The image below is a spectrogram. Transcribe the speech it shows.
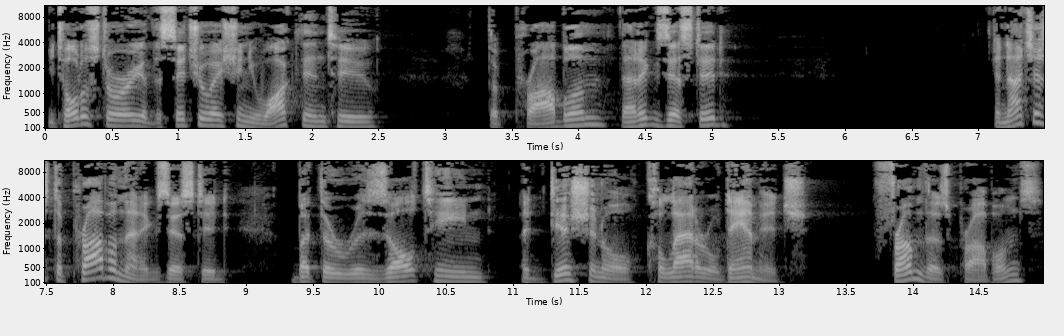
You told a story of the situation you walked into, the problem that existed, and not just the problem that existed, but the resulting additional collateral damage from those problems.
